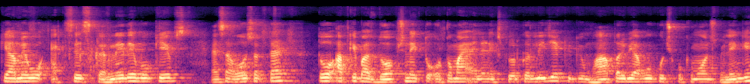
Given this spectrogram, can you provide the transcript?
कि हमें वो एक्सेस करने दे वो केव्स ऐसा हो सकता है. तो आपके पास दो ऑप्शन है, एक तो ओटोमाई आइलैंड एक्सप्लोर कर लीजिए, क्योंकि वहाँ पर भी आपको कुछ बुकमॉन्स मिलेंगे.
